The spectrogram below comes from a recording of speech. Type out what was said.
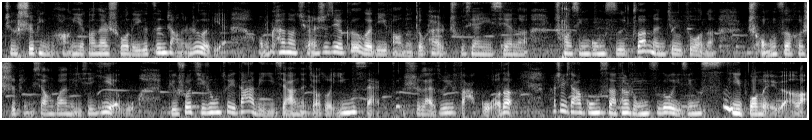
这个食品行业刚才说的一个增长的热点。我们看到全世界各个地方呢，都开始出现一些呢创新公司，专门就做呢虫子和食品相关的一些业务。比如说，其中最大的一家呢叫做 Insect，是来自于法国的。那这家公司啊，它融资都已经四亿多美元了。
